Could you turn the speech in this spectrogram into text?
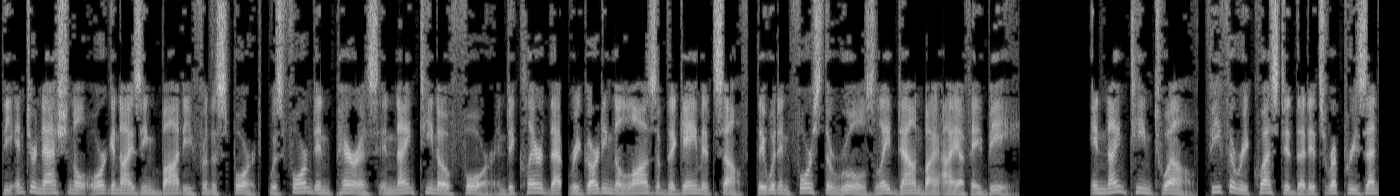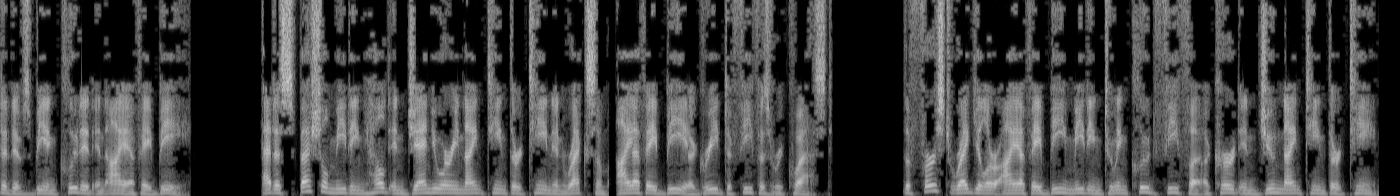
the international organizing body for the sport, was formed in Paris in 1904 and declared that, regarding the laws of the game itself, they would enforce the rules laid down by IFAB. In 1912, FIFA requested that its representatives be included in IFAB. At a special meeting held in January 1913 in Wrexham, IFAB agreed to FIFA's request. The first regular IFAB meeting to include FIFA occurred in June 1913.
